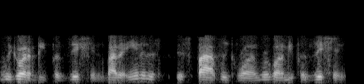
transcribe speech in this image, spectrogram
we're going to be positioned. By the end of this, this five-week run, we're going to be positioned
